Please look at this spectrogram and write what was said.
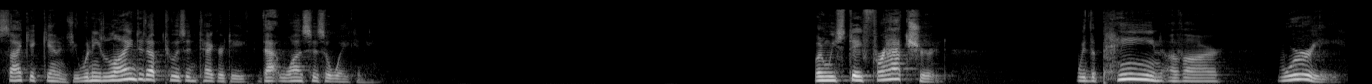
psychic energy, when he lined it up to his integrity, that was his awakening. When we stay fractured with the pain of our worry,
